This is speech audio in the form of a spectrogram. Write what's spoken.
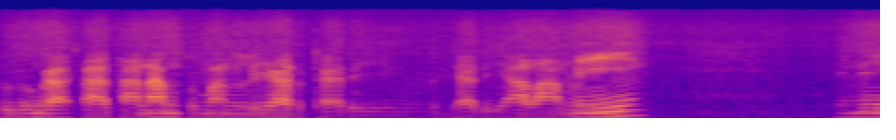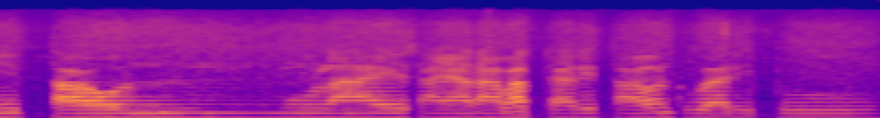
dulu nggak saya tanam cuman liar dari dari alami. Ini tahun mulai saya rawat dari tahun 2019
